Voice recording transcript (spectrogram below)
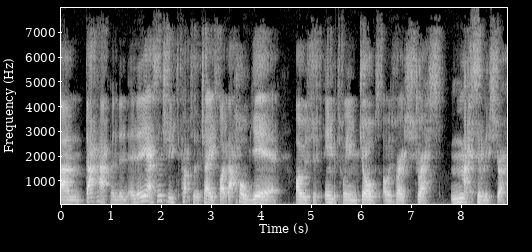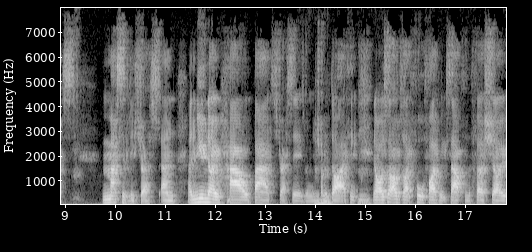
um, that happened, and, and yeah, essentially to cut to the chase, like that whole year, I was just in between jobs. I was very stressed, massively stressed, massively stressed, and and you know how bad stress is when you're trying to diet. I think you know I was I was like four or five weeks out from the first show.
